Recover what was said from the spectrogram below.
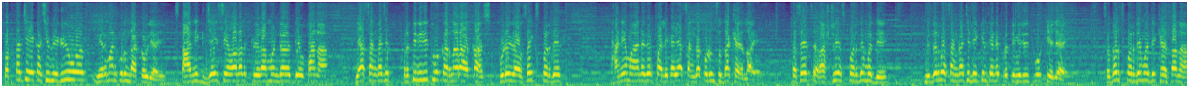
स्वतःची एक अशी वेगळी ओळख निर्माण करून दाखवली आहे. स्थानिक जय सेवालाल क्रीडा मंडळ देवठाणा या संघाचे प्रतिनिधित्व करणारा आकाश पुढे व्यावसायिक स्पर्धेत ठाणे महानगरपालिका या संघाकडून सुद्धा खेळला आहे. तसेच राष्ट्रीय स्पर्धेमध्ये विदर्भ संघाचे देखील त्याने प्रतिनिधित्व केले आहे. सदर स्पर्धेमध्ये खेळताना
